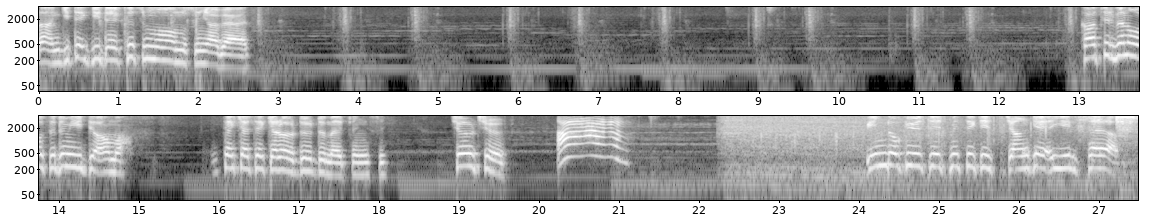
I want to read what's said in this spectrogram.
Lan gide gide kısmı olmuşsun ya ben. Katil ben olsaydım iyiydi ama. Teker teker öldürdüm hepinizi. Çır çır. Aa! 1978 Canke Yıltaz.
